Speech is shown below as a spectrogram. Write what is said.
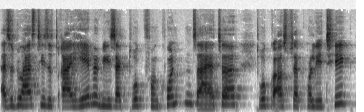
Also du hast diese drei Hebel, wie gesagt, Druck von Kundenseite, Druck aus der Politik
